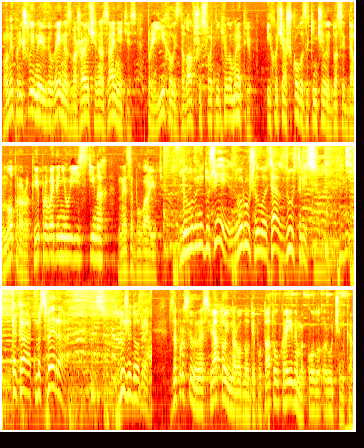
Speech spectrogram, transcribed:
Вони прийшли на ювілей, незважаючи на зайнятість, приїхали, здолавши сотні кілометрів. І хоча школу закінчили досить давно, про роки, проведені у її стінах, не забувають. До глибини душі зворушливо ця зустріч. Така атмосфера дуже добре. Запросили на свято і народного депутата України Миколу Рученка.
